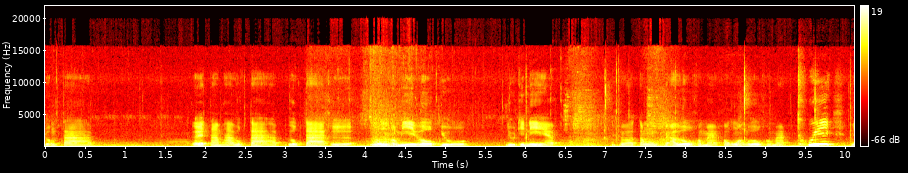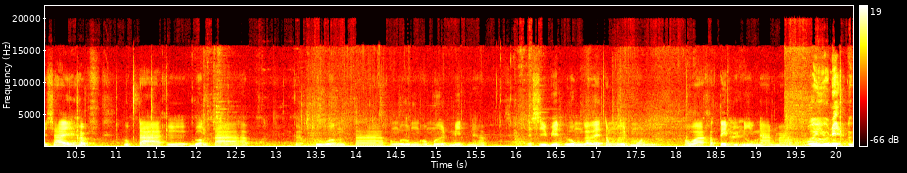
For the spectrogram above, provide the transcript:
ดวงตาครับ เอ้ยตามหาลูกตาครับ ลูกตาคือลุงเขามีลูกอยู่อยู่ที่นี่ครับเราต้องไปเอาลูกเขามาเขาห่วงลูกเขามากทุยไม่ใช่ครับ ลูกตาคือดวงตาครับกิดดวงตาของลุงเขามืดมิดนะครับ แต่ชีวิตลุงก็เลยต้องมืดมน เพราะว่าเขาติดอยู่นี่นานมาก เอ้ยอยู่นี่เอ้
